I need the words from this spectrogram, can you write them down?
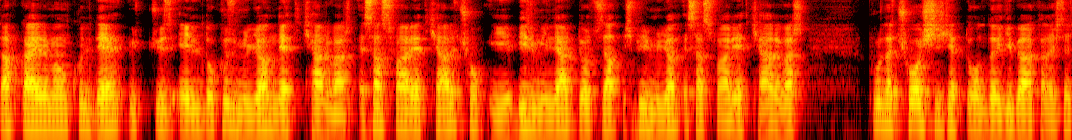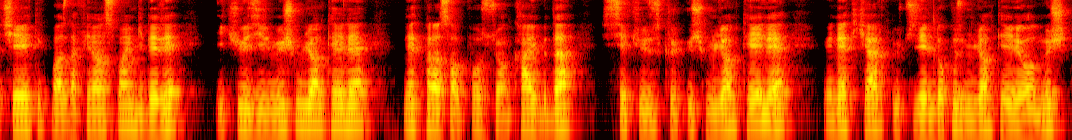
DAP gayrimenkulde 359 milyon net kar var. Esas faaliyet karı çok iyi. 1 milyar 461 milyon esas faaliyet karı var. Burada çoğu şirkette olduğu gibi arkadaşlar çeyreklik bazda finansman gideri 223 milyon TL. Net parasal pozisyon kaybı da 843 milyon TL ve net kar 359 milyon TL olmuş.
